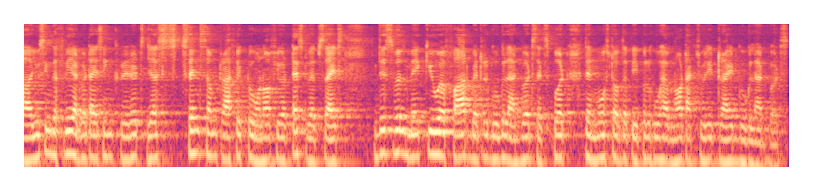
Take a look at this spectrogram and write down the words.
Uh, using the free advertising credits just send some traffic to one of your test websites this will make you a far better Google AdWords expert than most of the people who have not actually tried Google AdWords.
